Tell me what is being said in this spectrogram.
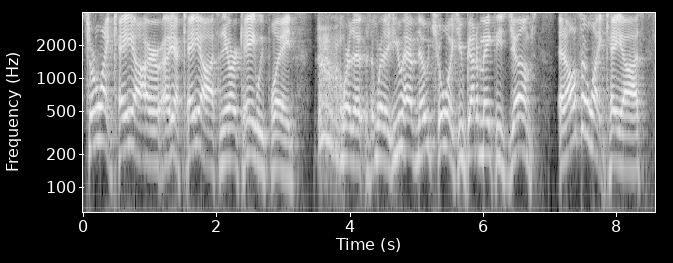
Sort of like chaos, or, uh, yeah, chaos in the arcade we played, where the where the, you have no choice. You've got to make these jumps, and also like chaos.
